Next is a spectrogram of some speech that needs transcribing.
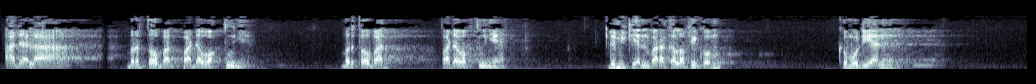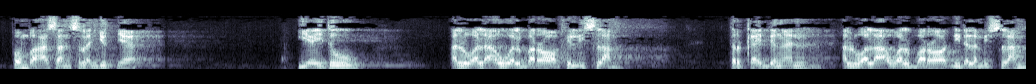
adalah bertobat pada waktunya. Bertobat pada waktunya. Demikian barakallahu fikum. Kemudian pembahasan selanjutnya yaitu al-wala wal bara fil Islam. Terkait dengan al-wala wal bara di dalam Islam,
